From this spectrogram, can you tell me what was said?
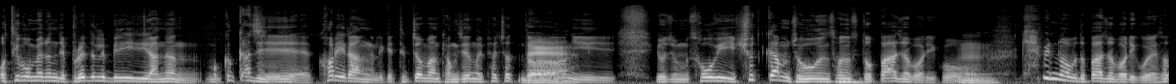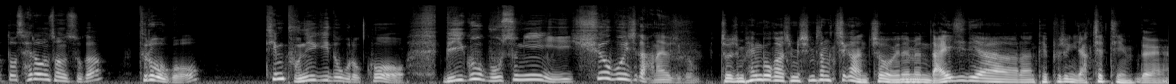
어떻게 보면은 이제 브래들리 빌이라는 뭐 끝까지 커리랑 이렇게 득점왕 경쟁을 펼쳤던 네. 이 요즘 소위 슛감 좋은 선수도 빠져버리고 음. 케빈 러브도 빠져버리고 해서 또 새로운 선수가 들어오고 팀 분위기도 그렇고 미국 우승이 쉬워 보이지가 않아요 지금. 저 지금 행보가 좀 심상치가 않죠. 왜냐면 나이지리아라는 대표적인 약체팀 네.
